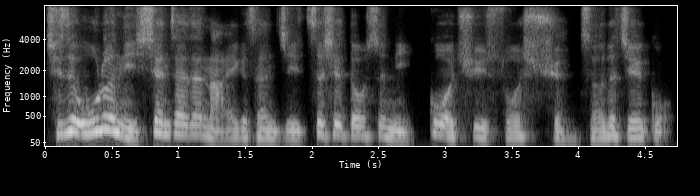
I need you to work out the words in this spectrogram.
其实无论你现在在哪一个层级，这些都是你过去所选择的结果。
